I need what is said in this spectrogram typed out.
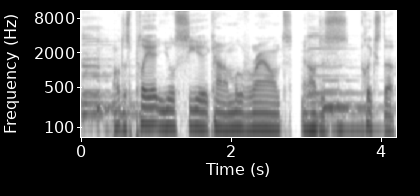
I'll just play it and you'll see it kind of move around and I'll just click stuff.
